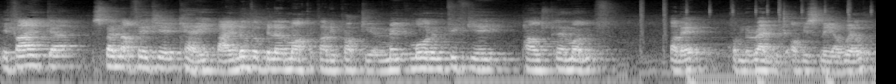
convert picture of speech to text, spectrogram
if I get spend that 38k, buy another below market value property and make more than 58 pounds per month on it from the rent, which obviously I will,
